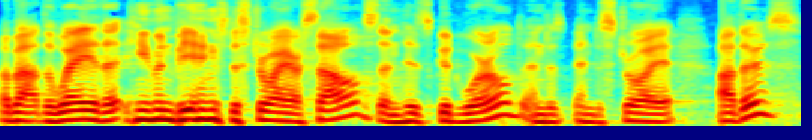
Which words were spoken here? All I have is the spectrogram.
about the way that human beings destroy ourselves and his good world and, and destroy others.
